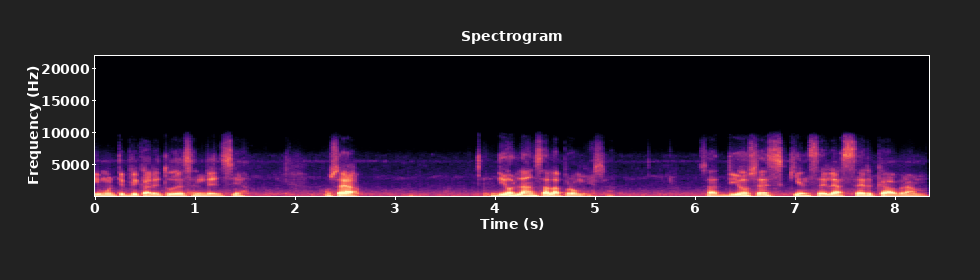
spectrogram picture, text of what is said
y multiplicaré tu descendencia. O sea, Dios lanza la promesa. O sea, Dios es quien se le acerca a Abraham.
